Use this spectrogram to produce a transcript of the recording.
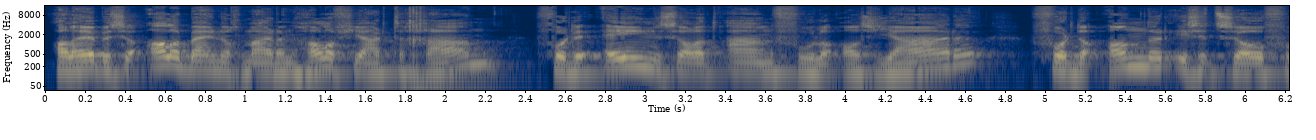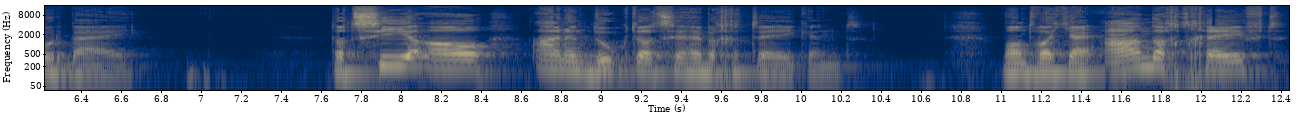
Al hebben ze allebei nog maar een half jaar te gaan, voor de een zal het aanvoelen als jaren, voor de ander is het zo voorbij. Dat zie je al aan het doek dat ze hebben getekend. Want wat jij aandacht geeft,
